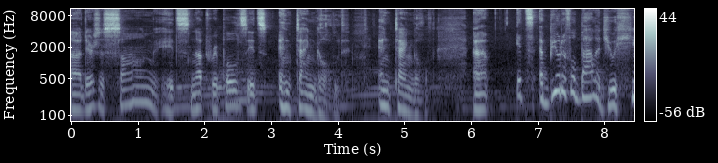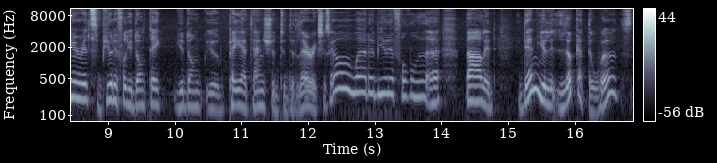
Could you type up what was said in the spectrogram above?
uh, there's a song, it's not Ripples, it's Entangled. Entangled. Uh, it's a beautiful ballad. You hear it's beautiful. You don't take, you don't you pay attention to the lyrics. You say, "Oh, what a beautiful uh, ballad." Then you look at the words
